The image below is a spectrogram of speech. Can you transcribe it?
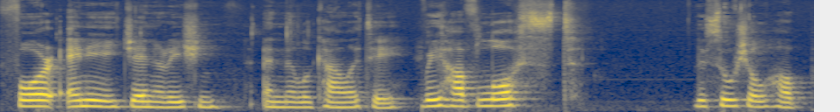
for any generation in the locality. We have lost the social hub.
